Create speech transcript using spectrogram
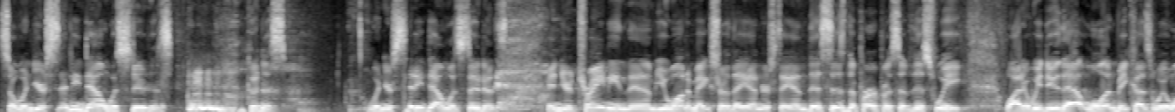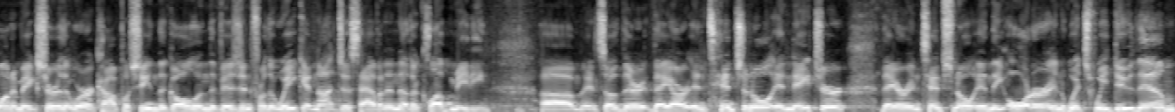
So when you're sitting down with students, goodness, when you're sitting down with students, and you're training them, you want to make sure they understand this is the purpose of this week. Why do we do that? One, because we want to make sure that we're accomplishing the goal and the vision for the week and not just having another club meeting. Um, and so they are intentional in nature, they are intentional in the order in which we do them.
